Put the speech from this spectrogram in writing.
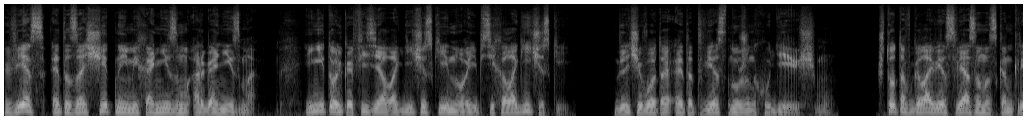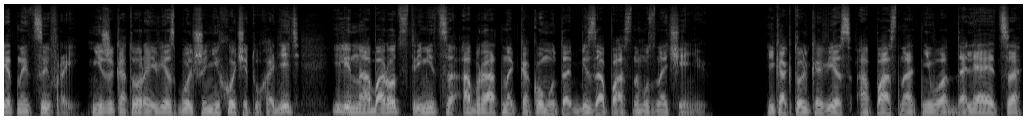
Вес – это защитный механизм организма. И не только физиологический, но и психологический. Для чего-то этот вес нужен худеющему. Что-то в голове связано с конкретной цифрой, ниже которой вес больше не хочет уходить или наоборот стремится обратно к какому-то безопасному значению. И как только вес опасно от него отдаляется,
